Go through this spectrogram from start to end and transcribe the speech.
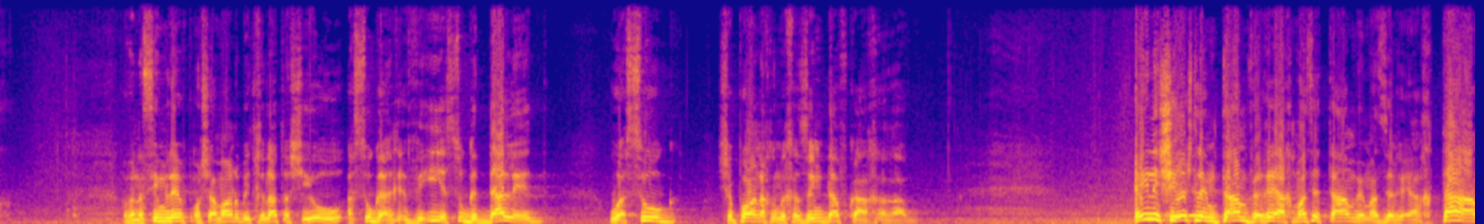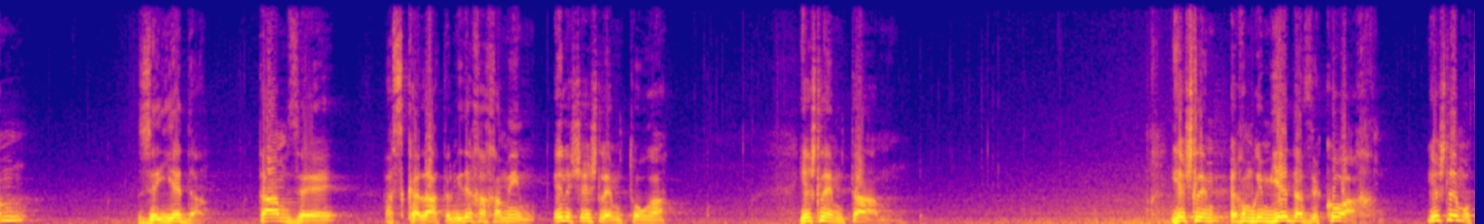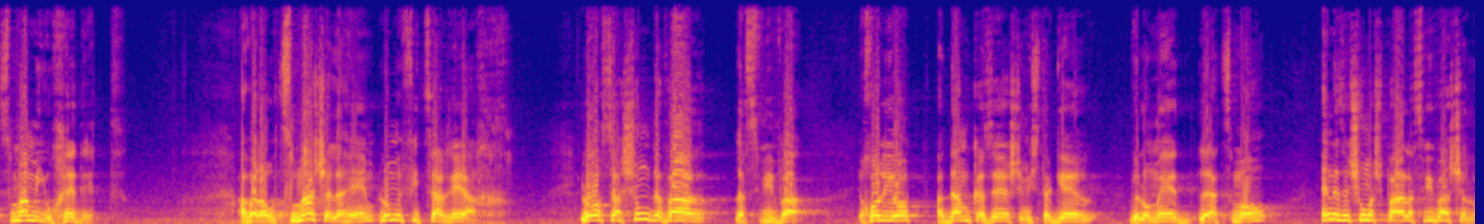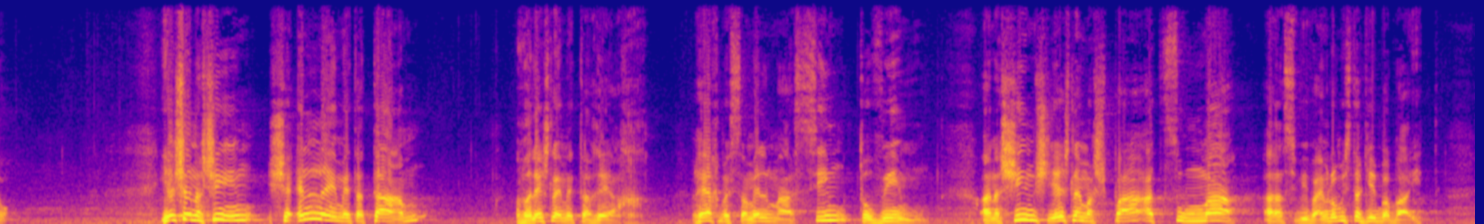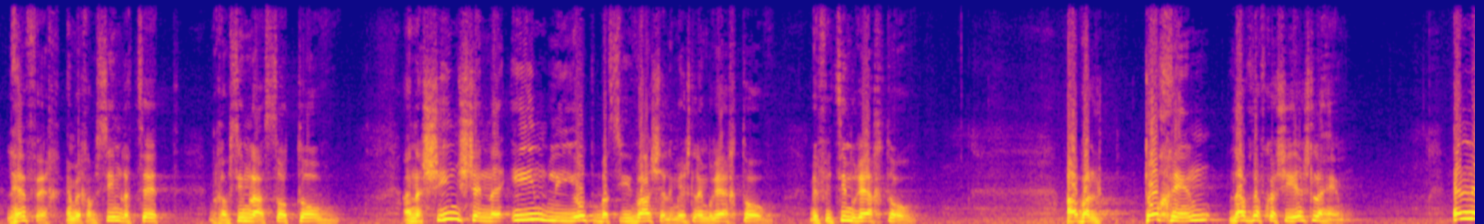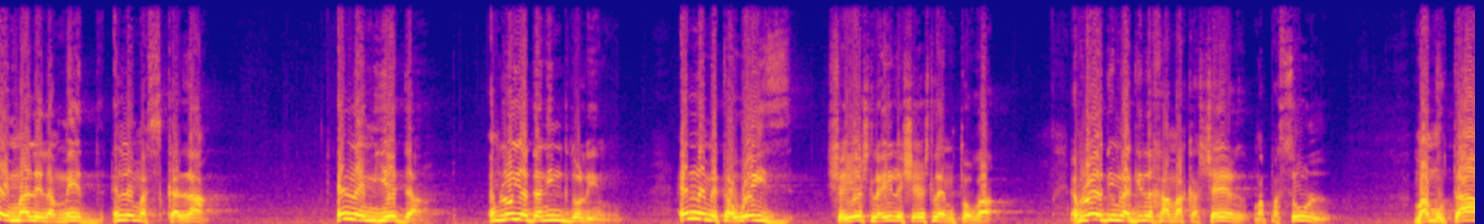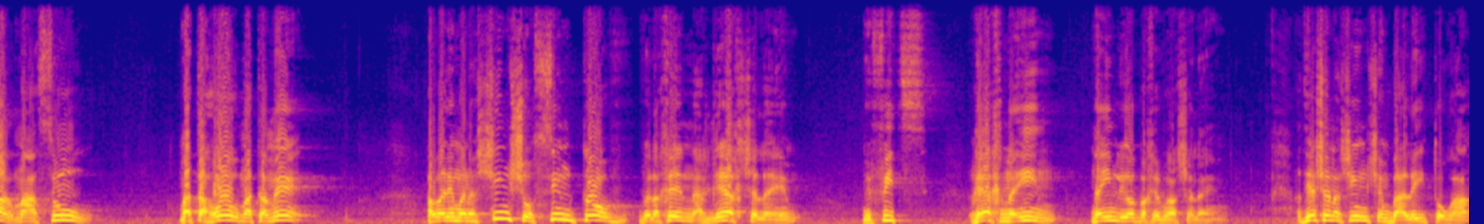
אבל נשים לב, כמו שאמרנו בתחילת השיעור, הסוג הרביעי, הסוג הדלת, הוא הסוג שפה אנחנו מחזרים דווקא אחריו. אלה שיש להם טעם וריח, מה זה טעם ומה זה ריח? טעם זה ידע, טעם זה השכלה, תלמידי חכמים, אלה שיש להם תורה, יש להם טעם. יש להם, איך אומרים, ידע זה כוח, יש להם עוצמה מיוחדת, אבל העוצמה שלהם לא מפיצה ריח, לא עושה שום דבר לסביבה. יכול להיות אדם כזה שמסתגר ולומד לעצמו, אין לזה שום השפעה על הסביבה שלו. יש אנשים שאין להם את הטעם, אבל יש להם את הריח. ריח מסמל מעשים טובים. אנשים שיש להם השפעה עצומה על הסביבה, הם לא מסתגרים בבית. להפך, הם מחפשים לצאת, מחפשים לעשות טוב. אנשים שנעים להיות בסביבה שלהם, יש להם ריח טוב, מפיצים ריח טוב. אבל תוכן, לאו דווקא שיש להם. אין להם מה ללמד, אין להם השכלה, אין להם ידע, הם לא ידענים גדולים. אין להם את ה-Waze שיש לאלה שיש להם תורה. הם לא יודעים להגיד לך מה כשר, מה פסול, מה מותר, מה אסור, מה טהור, מה טמא. אבל הם אנשים שעושים טוב, ולכן הריח שלהם מפיץ ריח נעים, נעים להיות בחברה שלהם. אז יש אנשים שהם בעלי תורה,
